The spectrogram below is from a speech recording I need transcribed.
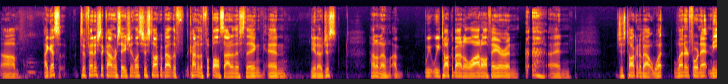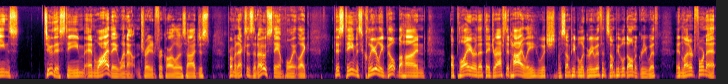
Um, I guess to finish the conversation, let's just talk about the kind of the football side of this thing, and you know, just I don't know. I, we we talk about it a lot off air, and and just talking about what Leonard Fournette means to this team and why they went out and traded for Carlos Hyde, just from an X's and O's standpoint. Like this team is clearly built behind a player that they drafted highly, which some people agree with and some people don't agree with, in Leonard Fournette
